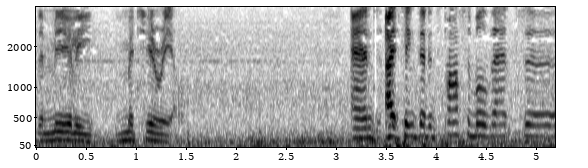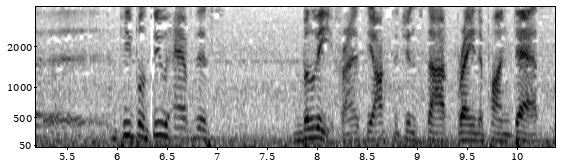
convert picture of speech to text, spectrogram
the merely material. And I think that it's possible that uh, people do have this belief, right? It's the oxygen starved brain upon death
